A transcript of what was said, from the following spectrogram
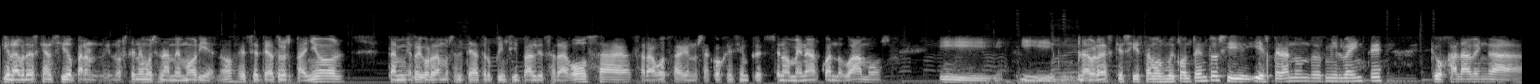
que la verdad es que han sido para los tenemos en la memoria, ¿no? Ese teatro español, también recordamos el teatro principal de Zaragoza, Zaragoza que nos acoge siempre fenomenal cuando vamos. Y, la verdad es que sí estamos muy contentos y, y esperando un 2020 que ojalá venga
